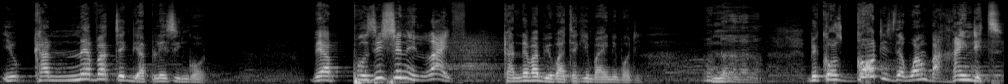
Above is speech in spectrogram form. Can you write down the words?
You can never take their place in God. Their position in life can never be overtaken by anybody. no, no, no, no. Because God is the one behind it.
